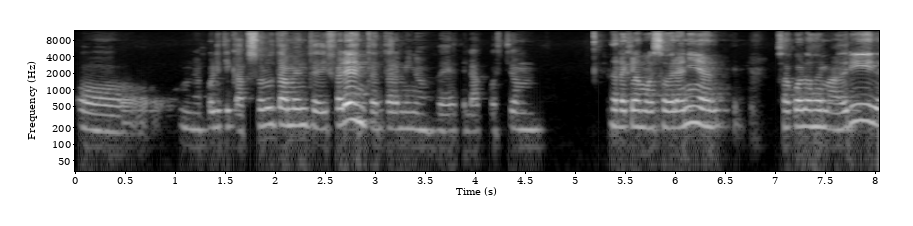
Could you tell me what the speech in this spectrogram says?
o una política absolutamente diferente en términos de, la cuestión de reclamo de soberanía, los acuerdos de Madrid,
